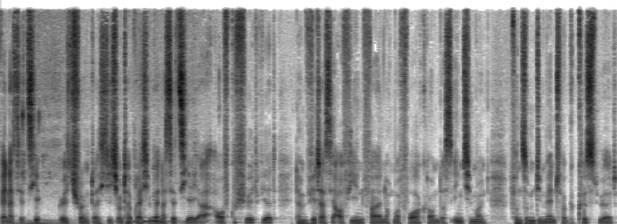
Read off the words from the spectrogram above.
wenn das jetzt hier, Entschuldigung, dass ich dich unterbreche, Mhm. wenn das jetzt hier ja aufgeführt wird, dann wird das ja auf jeden Fall nochmal vorkommen, dass irgendjemand von so einem Dementor geküsst wird.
